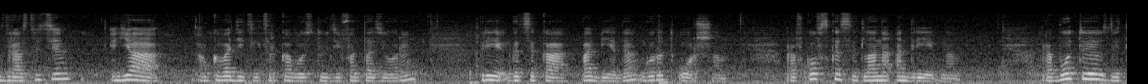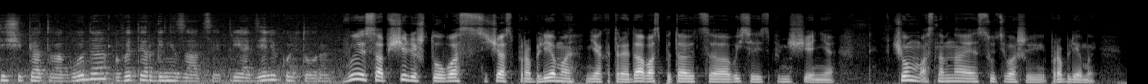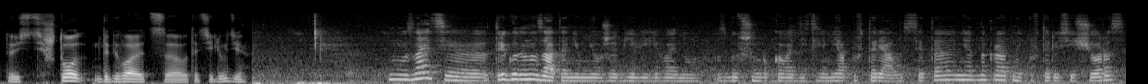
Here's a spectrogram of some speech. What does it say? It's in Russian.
Здравствуйте, я руководитель цирковой студии «Фантазеры» при ГЦК «Победа», город Орша, Равковская Светлана Андреевна. Работаю с 2005 года в этой организации при отделе культуры. Вы сообщили, что у вас сейчас проблема некоторая, да, вас пытаются выселить из помещения. В чем основная суть вашей проблемы? То есть, что добиваются вот эти люди? Ну, вы знаете, три года назад они мне уже объявили войну с бывшим руководителем. Я повторялась. Это неоднократно, и повторюсь еще раз.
